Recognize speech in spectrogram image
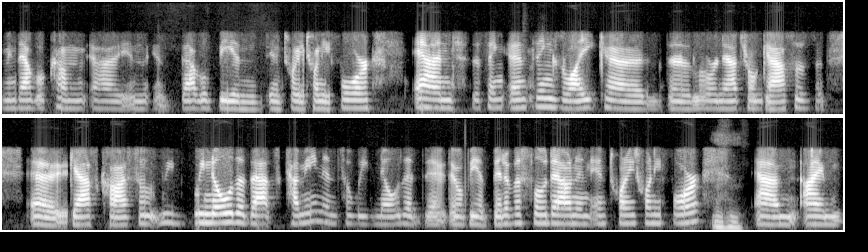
I mean that will come uh, in, in that will be in in 2024, and the thing and things like uh, the lower natural gases. Uh, gas costs. So we we know that that's coming, and so we know that there, there will be a bit of a slowdown in in 2024. Mm-hmm. Um, I'm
